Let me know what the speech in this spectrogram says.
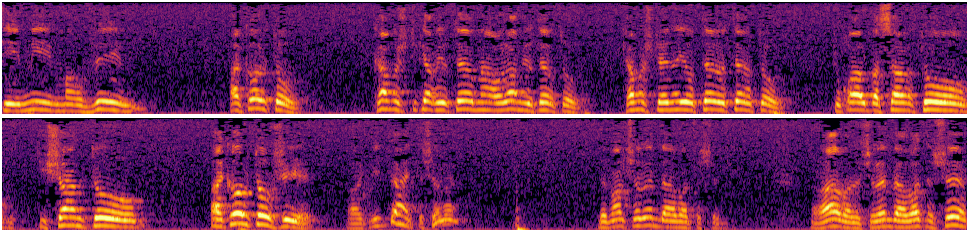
טעימים, מרבים, הכל טוב. כמה שתיקח יותר מהעולם, יותר טוב. כמה שתהנה יותר, יותר טוב. תאכל בשר טוב, תישן טוב, הכל טוב שיהיה. רק ניתן, תשלם. במה לשלם? באהבת השם. אבל לשלם באהבת השם,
